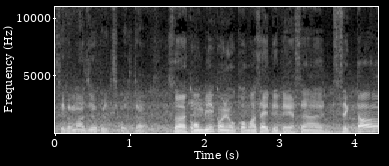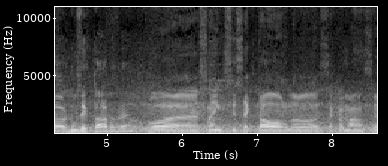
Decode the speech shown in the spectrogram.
C'est vraiment dur pour les petits producteurs. Ça à combien qu'on on commence à être intéressant? 10 hectares, 12 hectares à peu près? 5-6 hectares, là, ça commence, euh,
